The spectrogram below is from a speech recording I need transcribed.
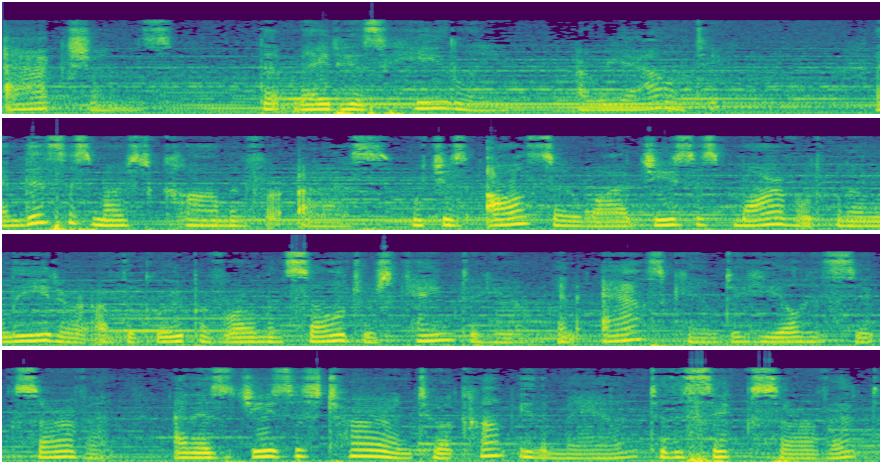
actions that made his healing a reality. And this is most common for us, which is also why Jesus marveled when a leader of the group of Roman soldiers came to him and asked him to heal his sick servant. And as Jesus turned to accompany the man to the sick servant,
